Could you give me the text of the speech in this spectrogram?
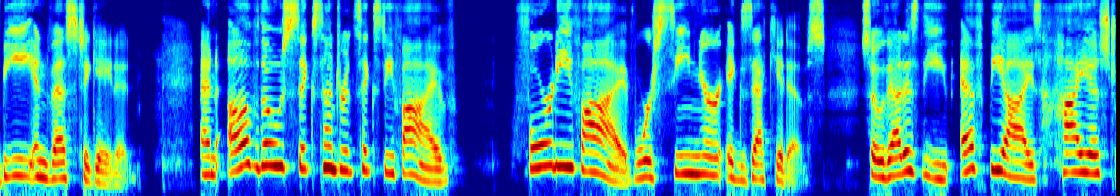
be investigated. And of those 665, 45 were senior executives. So that is the FBI's highest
